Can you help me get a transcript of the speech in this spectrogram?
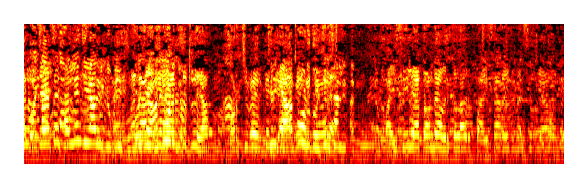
മോച്ചത്തെ ശല്യം ചെയ്യാതിരിക്കും കുറച്ച് പേർക്ക് ഗ്യാപ്പ് കൊടുത്തു ഇച്ചിരി ശല്യം. പൈസ ഇല്ലാത്തതുകൊണ്ട് അവർക്കുള്ള ഒരു പൈസ അറേഞ്ച്മെന്റ്സ് ചെയ്യാൻ വേണ്ടി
